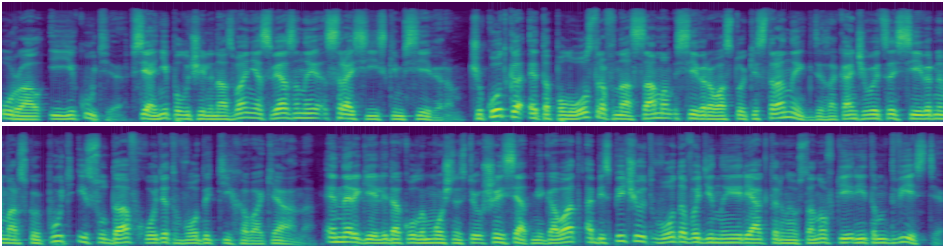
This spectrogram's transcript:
Урал и Якутия. Все они получили названия, связанные с российским севером. Чукотка – это полуостров на самом северо-востоке страны, где заканчивается Северный морской путь и сюда входят воды Тихого океана. Энергия ледокола мощностью 60 мегаватт обеспечивают водоводяные реакторные установки «Ритм-200».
